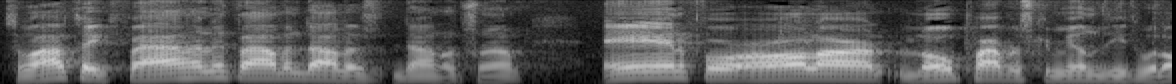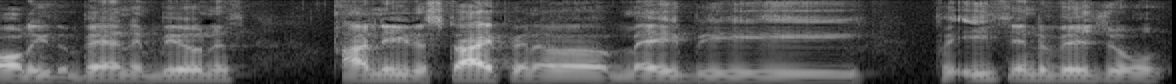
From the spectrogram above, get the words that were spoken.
so I'll take five hundred thousand dollars, Donald Trump, and for all our low poverty communities with all these abandoned buildings, I need a stipend of maybe for each individual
